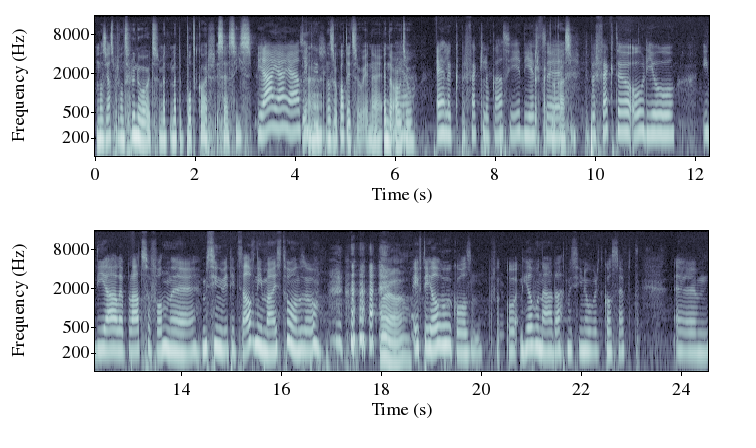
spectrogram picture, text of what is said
Dat is Jasper van het Groenewoud met, met de podcar-sessies. Ja, ja, ja, zeker. Eh, dat is ook altijd zo in, eh, in de auto. Ja. Eigenlijk perfecte locatie. Die heeft Perfecte eh, de perfecte audio ideale plaats gevonden. Misschien weet hij het zelf niet, maar is het gewoon zo. Ah ja. Heeft hij heel goed gekozen. Oh, heel goed nagedacht misschien over het concept. Ehm,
